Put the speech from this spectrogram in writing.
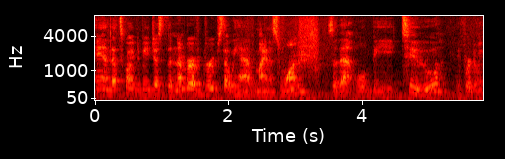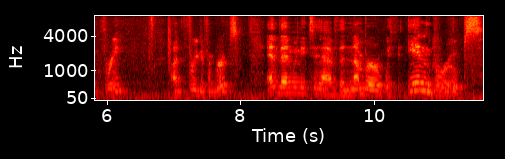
and that's going to be just the number of groups that we have minus one. So that will be two if we're doing three, uh, three different groups. And then we need to have the number within groups,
